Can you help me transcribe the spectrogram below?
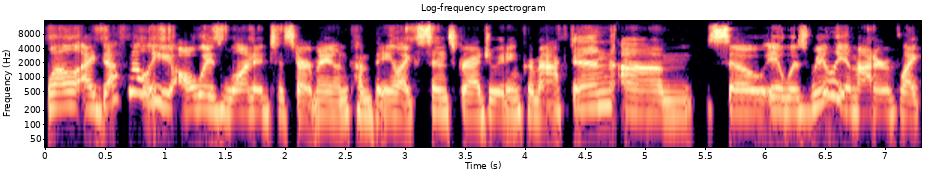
Well, I definitely always wanted to start my own company, like since graduating from Acton. Um, so it was really a matter of like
